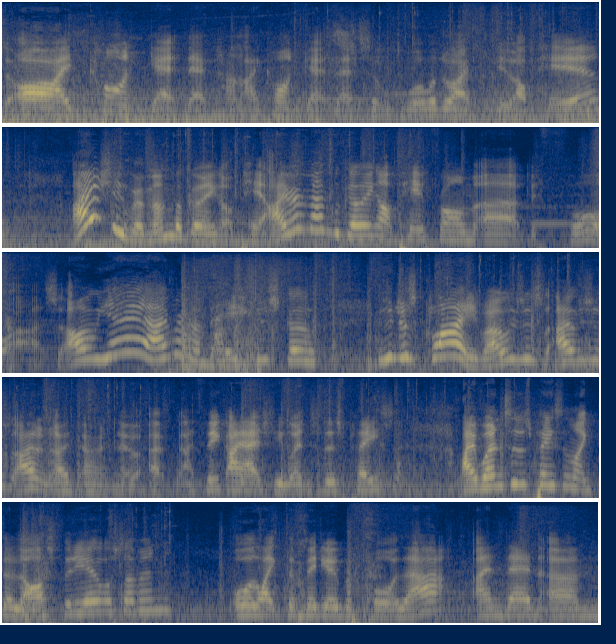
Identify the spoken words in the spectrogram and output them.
So oh, I can't get there, can I? I can't get there. So what do I have to do up here? I actually remember going up here. I remember going up here from uh, before. So oh yeah, I remember here. You can just go. You can just climb. I was just. I was just. I don't. I, don't know. I, I think I actually went to this place. I went to this place in like the last video or something, or like the video before that, and then um.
